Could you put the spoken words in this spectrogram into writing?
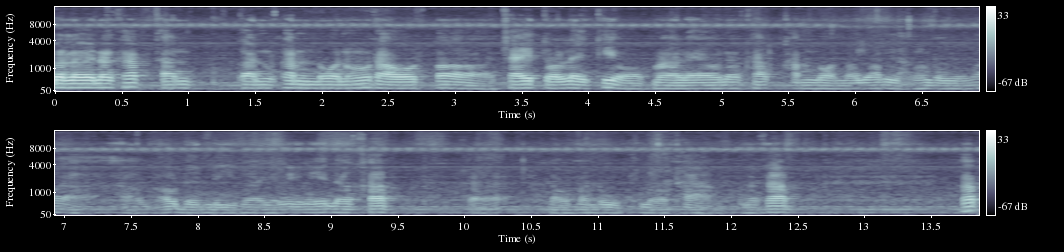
กันเลยนะครับการการคำนวณของเราก็ใช้ตัวเลขที่ออกมาแล้วนะครับคำนวณเราย้อนหลังดูว่า อ่าเขาเดินดีมาอย่างนี้นะครับ เรามาดูเป็นแนวทางนะครับ ครับ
